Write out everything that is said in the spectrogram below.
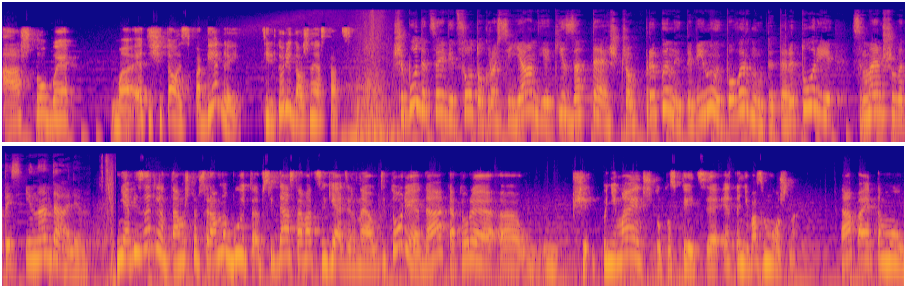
а чтобы это считалось победой, території повинні остатися. Чи буде цей відсоток росіян, які за те, щоб припинити війну і повернути території, зменшуватись і надалі? Не обязательно, потому что все равно будет всегда оставаться ядерная аудитория, да, которая э, понимает, что, так сказать, это невозможно. Да, поэтому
